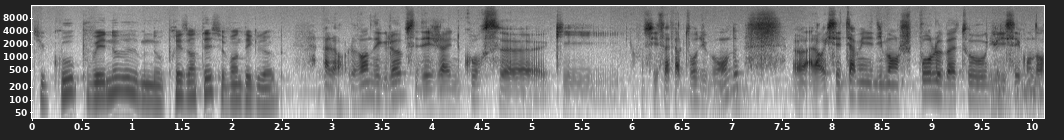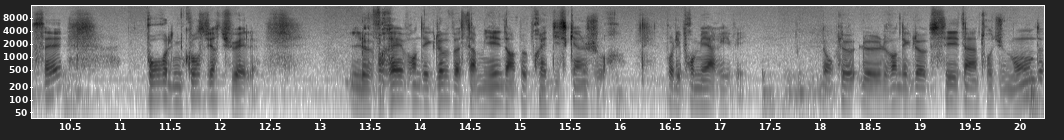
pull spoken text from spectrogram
Du coup, pouvez-vous nous présenter ce Vendée Globe? Alors, le Vendée Globe, c'est déjà une course euh, qui consiste à faire le tour du monde. Euh, alors, il s'est terminé dimanche pour le bateau du lycée Condorcet pour une course virtuelle. Le vrai Vendée Globe va se terminer dans à peu près 10-15 jours pour les premiers arrivés. Donc le, Vendée Globe, c'est un tour du monde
